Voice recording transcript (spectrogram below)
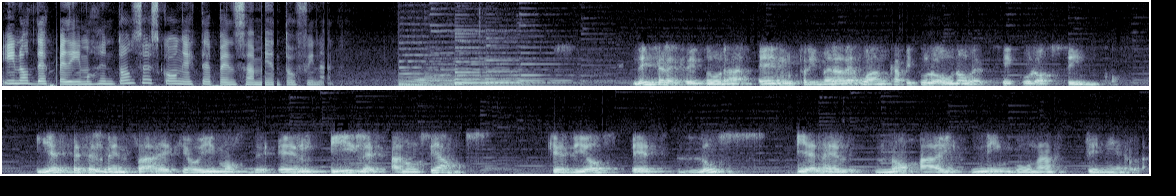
y nos despedimos entonces con este pensamiento final. Dice la escritura en Primera de Juan, capítulo 1, versículo 5. Y este es el mensaje que oímos de él y les anunciamos, que Dios es luz y en él no hay ninguna tinieblas.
